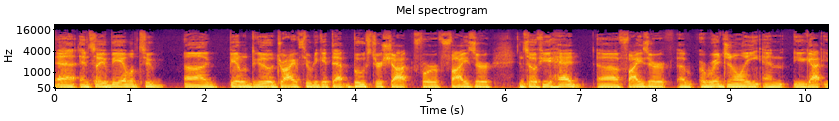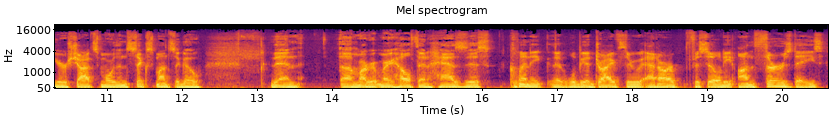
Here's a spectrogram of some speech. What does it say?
Uh, and so you'll be able to uh, be able to do a drive through to get that booster shot for Pfizer. And so if you had uh, Pfizer uh, originally and you got your shots more than six months ago, then uh, Margaret Mary Health then has this clinic that will be a drive through at our facility on Thursdays,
